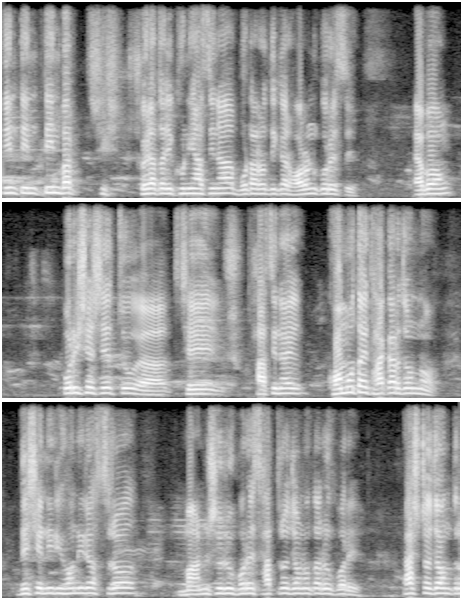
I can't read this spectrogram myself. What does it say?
তিন তিন, তিনবার স্বৈরাচারী খুনি হাসিনা ভোটার অধিকার হরণ করেছে এবং পরিশেষে সে হাসিনায় ক্ষমতায় থাকার জন্য দেশে নিরীহ নিরস্ত্র মানুষের উপরে, ছাত্র জনতার উপরে রাষ্ট্রযন্ত্র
